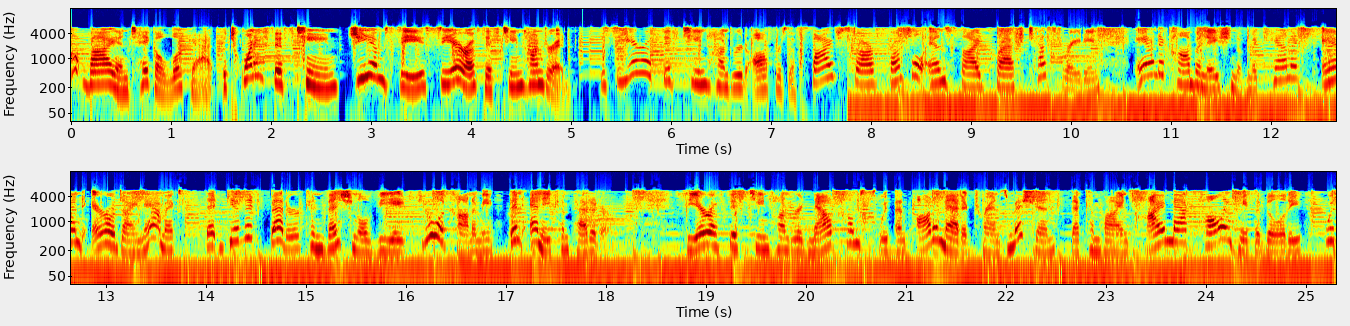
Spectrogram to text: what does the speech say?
Stop by and take a look at the 2015 GMC Sierra 1500. The Sierra 1500 offers a five-star frontal and side crash test rating and a combination of mechanics and aerodynamics that give it better conventional V8 fuel economy than any competitor. Sierra 1500 now comes with an automatic transmission that combines high max hauling capability with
